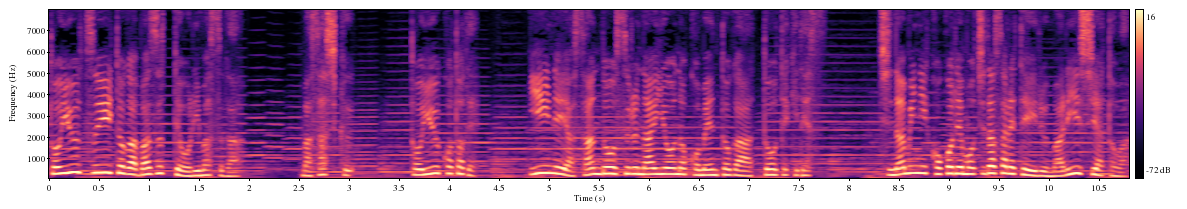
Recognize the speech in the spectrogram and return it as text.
というツイートがバズっておりますが、まさしく、ということで、いいねや賛同する内容のコメントが圧倒的です。ちなみにここで持ち出されているマリーシアとは、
